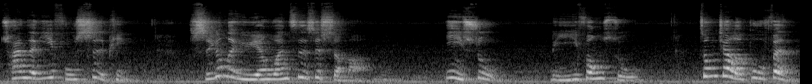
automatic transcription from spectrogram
穿的衣服饰品。使用的语言文字是什么？艺术、礼仪风俗、宗教的部分，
